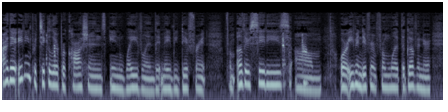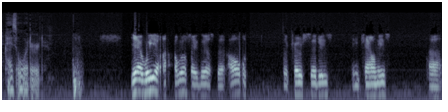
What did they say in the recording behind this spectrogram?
Are there any particular precautions in Waveland that may be different from other cities um, or even different from what the governor has ordered? Yeah, we, uh, I will say this that all the coast cities and counties, uh,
